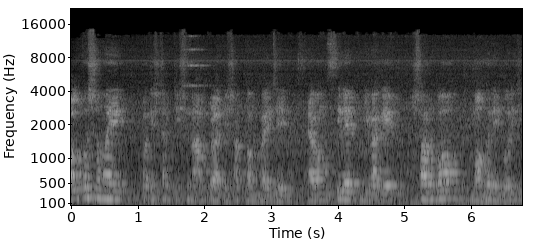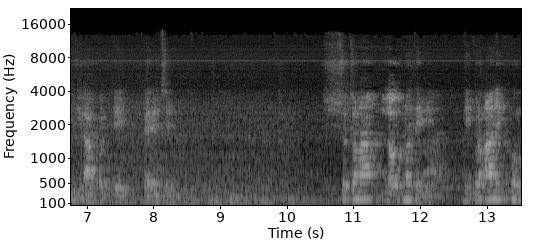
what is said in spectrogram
অল্প সময়ে প্রতিষ্ঠানটি সুনাম করাতে সক্ষম হয়েছে এবং সিলেট বিভাগের সর্বমহলে পরিচিতি লাভ করতে পেরেছে। সূচনা লগ্ন থেকে দি কোরআনিক হুম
